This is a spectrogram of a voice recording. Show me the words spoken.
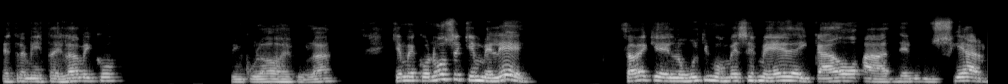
Extremista islámico, vinculado a Hezbollah. Quien me conoce, quien me lee, sabe que en los últimos meses me he dedicado a denunciar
